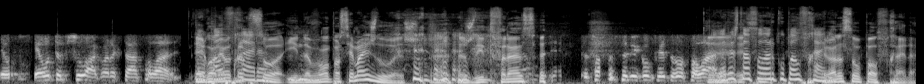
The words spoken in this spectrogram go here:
É, é, outra pessoa agora que está a falar. É agora é outra Ferreira. pessoa. E ainda vão aparecer mais duas. a Judite de França. Só para saber com quem estou a falar. Agora está a falar com o Paulo Ferreira. Agora sou o Paulo Ferreira.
